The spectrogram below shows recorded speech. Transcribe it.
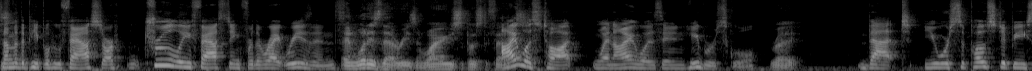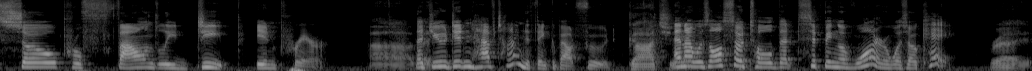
some of the people who fast are truly fasting for the right reasons. and what is that reason? Why are you supposed to fast? I was taught when I was in Hebrew school Right. that you were supposed to be so profoundly deep in prayer Ah, that you didn't have time to think about food. Gotcha. And I was also told that sipping of water was okay. right.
